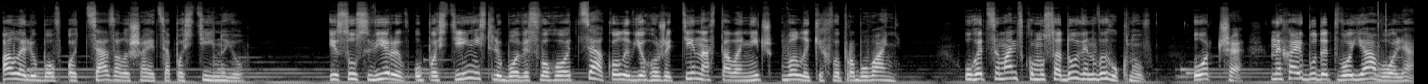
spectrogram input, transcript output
але любов Отця залишається постійною. Ісус вірив у постійність любові свого Отця, коли в його житті настала ніч великих випробувань. У Гециманському саду він вигукнув: Отче, нехай буде Твоя воля.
